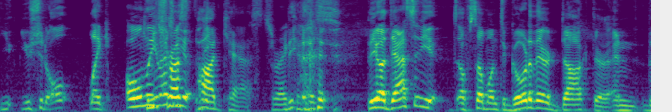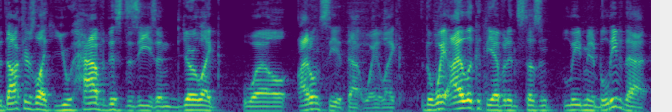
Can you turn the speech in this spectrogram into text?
you, you should all like only trust the, podcasts, right? The, the, audacity of someone to go to their doctor and the doctor's like, "You have this disease," and you're like, "Well, I don't see it that way. Like the way I look at the evidence doesn't lead me to believe that."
